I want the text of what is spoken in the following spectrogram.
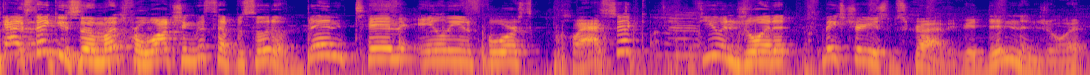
Guys, thank you so much for watching this episode of Ben 10 Alien Force Classic. If you enjoyed it, make sure you subscribe. If you didn't enjoy it,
